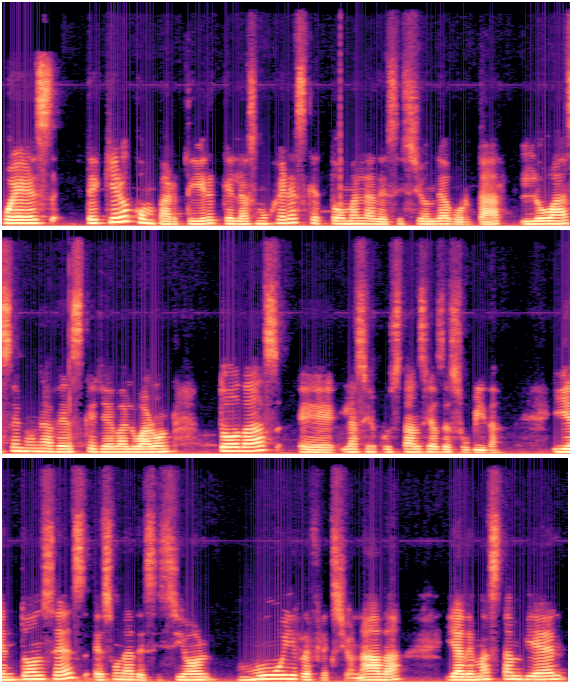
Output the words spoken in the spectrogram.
Pues te quiero compartir que las mujeres que toman la decisión de abortar lo hacen una vez que ya evaluaron todas eh, las circunstancias de su vida. Y entonces es una decisión muy reflexionada y además también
